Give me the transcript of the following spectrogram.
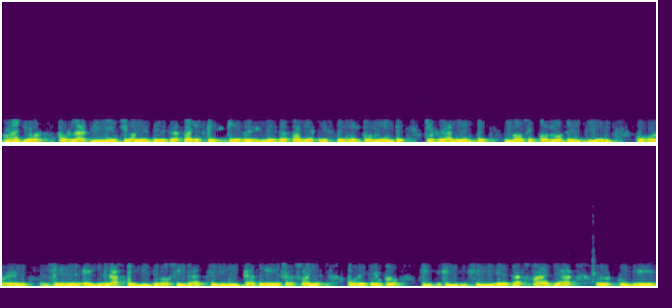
mayor por las dimensiones de esas fallas, que, que de esas fallas este, en el poniente que realmente no se conocen bien eh, la peligrosidad sísmica de esas fallas. Por ejemplo, si, si, si esas fallas que,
